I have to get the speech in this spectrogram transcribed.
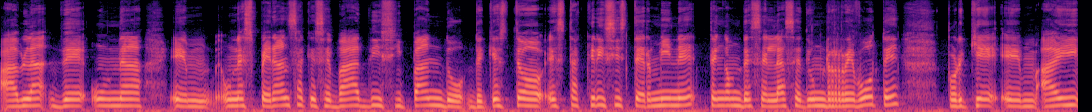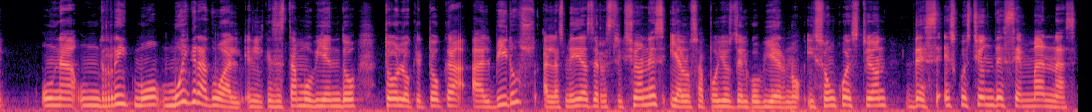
habla de una, em, una esperanza que se va disipando, de que esto, esta crisis termine, tenga un desenlace de un rebote, porque em, hay una, un ritmo muy gradual en el que se está moviendo todo lo que toca al virus, a las medidas de restricciones y a los apoyos del gobierno. Y son cuestión de, es cuestión de semanas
